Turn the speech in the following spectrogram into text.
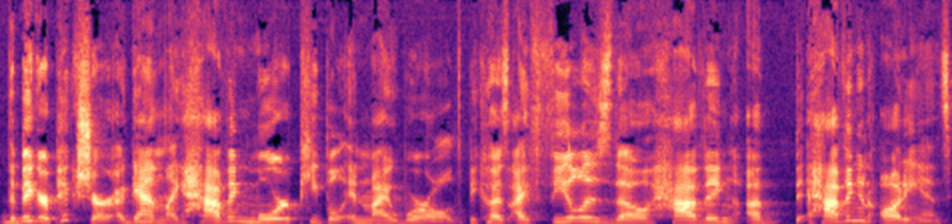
the bigger picture again like having more people in my world because i feel as though having a having an audience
